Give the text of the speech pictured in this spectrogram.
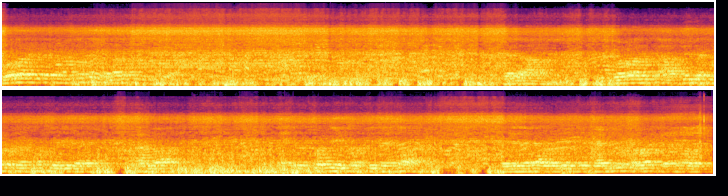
ಕೋಲಾರಕ್ಕೆ ಮಾತ್ರ ಎಲ್ಲರಿಗೂ ಎಲ್ಲ ಕೋಲಾರಕ್ಕೆ ಆದ್ಯತೆ ಕೊಡಬೇಕು ಅಂತ ಹೇಳಿದ್ದಾರೆ ಅಲ್ವಾ ಐನೂರು ಕೋಟಿ ಕೊಡ್ತೀನಿ ಅಂತ ಹೇಳಿದ್ದಾರೆ ಅವರಿಗೆ ಎಲ್ಲರೂ ಪರವಾಗಿ ಧನ್ಯವಾದಗಳು ಹೇಳ್ತೇನೆ.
